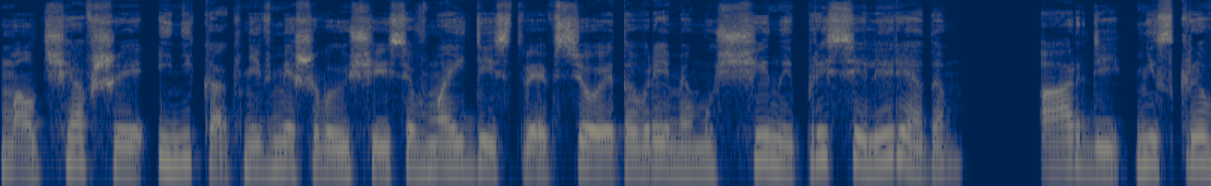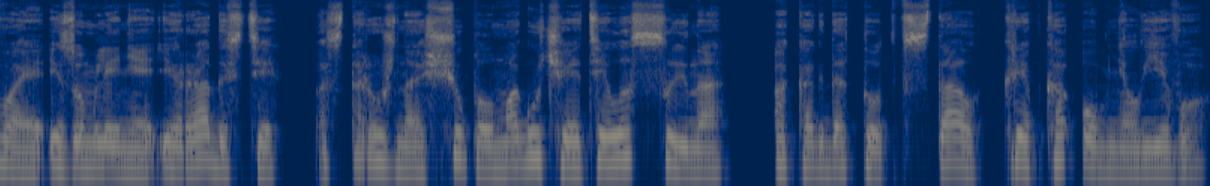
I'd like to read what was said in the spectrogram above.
Молчавшие и никак не вмешивающиеся в мои действия все это время мужчины присели рядом. Арди, не скрывая изумления и радости, осторожно ощупал могучее тело сына, а когда тот встал, крепко обнял его.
